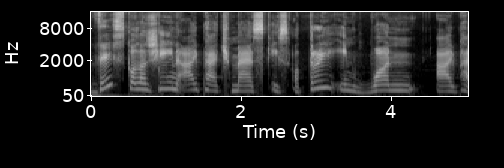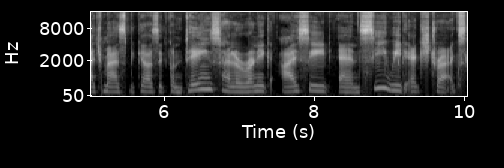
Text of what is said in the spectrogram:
This collagen eye patch mask is a 3-in-1 eye patch mask because it contains hyaluronic acid and seaweed extracts,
